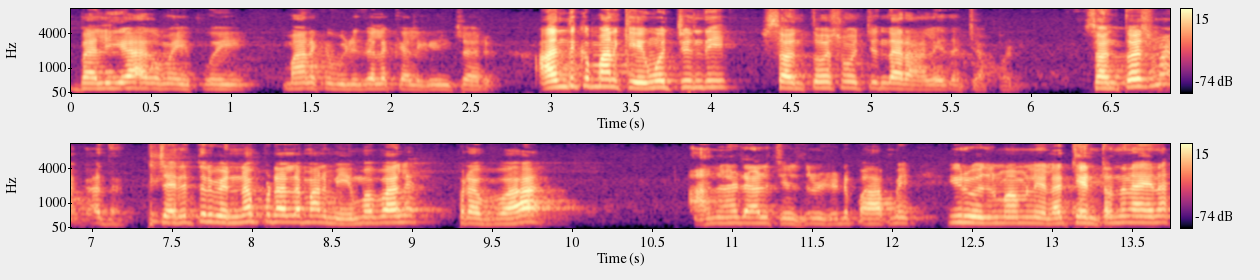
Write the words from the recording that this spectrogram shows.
బలియాగమైపోయి మనకు విడుదల కలిగించారు. అందుకు మనకేమొచ్చింది సంతోషం వచ్చిందా? రాలేదా చెప్పండి. సంతోషమా కదా? చరిత్ర విన్నప్పుడల్లా మనం ఏమవ్వాలి? ప్రవ్వా ఆనాడాలు చేసినటువంటి పాపమే ఈ రోజున మమ్మల్ని ఎలా తింటుంది ఆయన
